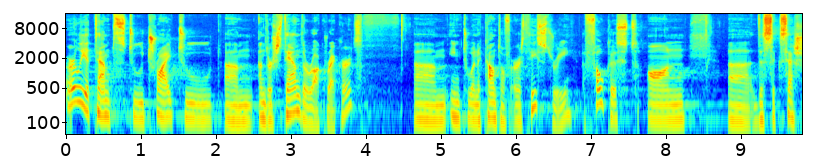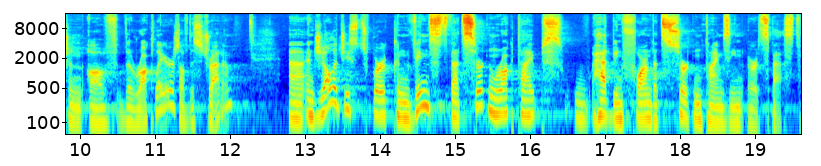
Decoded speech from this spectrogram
Early attempts to try to um, understand the rock records um, into an account of Earth history focused on uh, the succession of the rock layers, of the strata. Uh, and geologists were convinced that certain rock types had been formed at certain times in Earth's past.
